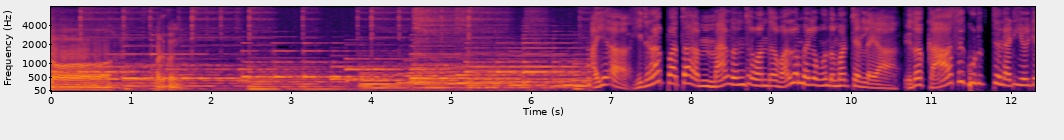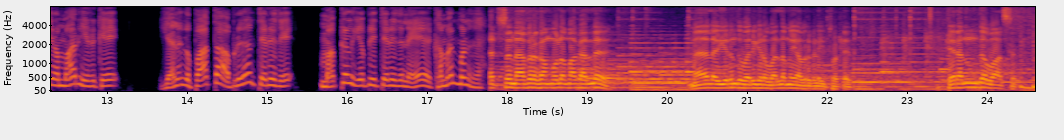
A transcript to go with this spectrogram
Lord. படுக்க வைங்க. ஐயா இதெல்லாம் பார்த்தா மேல இருந்து வந்த வல்லமையில உந்த மாதிரி தெரியலையா? ஏதோ காசு கொடுத்து நடிக்க வைக்கிற மாதிரி இருக்கே. எனக்கு பார்த்தா அப்படிதான் தெரியுது. மக்கள் எப்படி தெரியுதுன்னு கமெண்ட் பண்ணுங்க. ஜட்சன் ஆபிரகாம் மூலமாக அல்ல மேல இருந்து வருகிற வல்லமை அவர்களை தொட்டது. திறந்த வாசல்.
